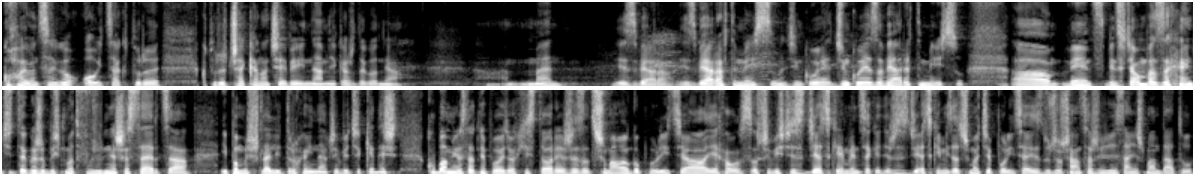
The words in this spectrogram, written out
kochającego Ojca, który, który czeka na Ciebie i na mnie każdego dnia. Amen. Jest wiara, jest wiara w tym miejscu. Dziękuję. Dziękuję za wiarę w tym miejscu. Więc, więc chciałbym Was zachęcić do tego, żebyśmy otworzyli nasze serca i pomyśleli trochę inaczej. Wiecie, kiedyś Kuba mi ostatnio powiedział historię, że zatrzymała go policja. Jechał z, oczywiście z dzieckiem, więc jak jedziesz z dzieckiem i zatrzyma cię policja, jest duża szansa, że nie dostaniesz mandatu.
